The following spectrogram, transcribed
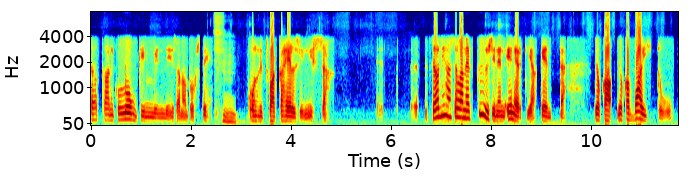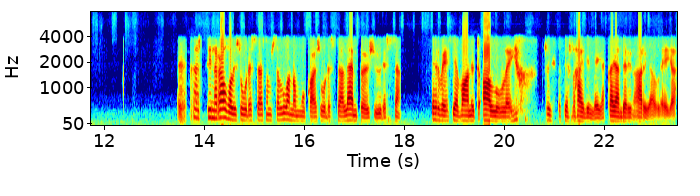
se ottaa niin kuin lunkimmin niin sanotusti hmm. kuin nyt vaikka Helsingissä. Se on ihan sellainen fyysinen energiakenttä, joka, joka vaihtuu. Siinä rauhallisuudessa ja semmoisessa luonnonmukaisuudessa ja lämpöisyydessä terveisiä vaan nyt Allulle ja Ristasen Railille ja Kajanderin Arjalle ja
